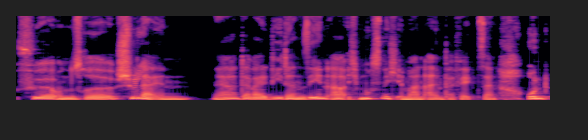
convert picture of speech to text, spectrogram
für unsere SchülerInnen. Ja, weil die dann sehen, ah, ich muss nicht immer an allem perfekt sein. Und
